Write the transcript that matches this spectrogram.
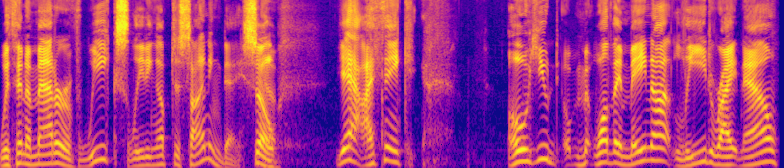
within a matter of weeks leading up to signing day. So, yeah, I think OU, while they may not lead right now,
